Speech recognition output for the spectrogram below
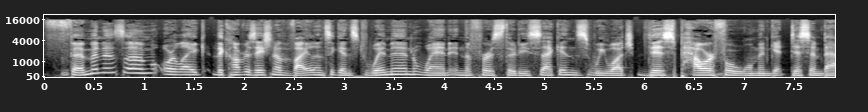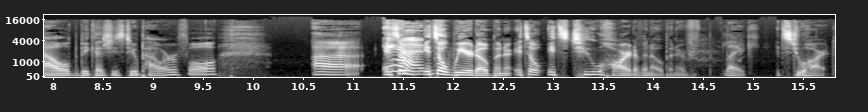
feminism or like the conversation of violence against women when in the first 30 seconds we watch this powerful woman get disemboweled because she's too powerful uh it's And- a it's a weird opener it's a it's too hard of an opener like it's too hard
